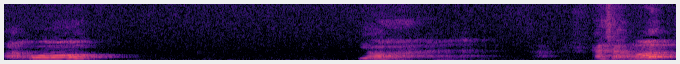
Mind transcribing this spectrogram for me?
아홉. 열. 다시 한번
